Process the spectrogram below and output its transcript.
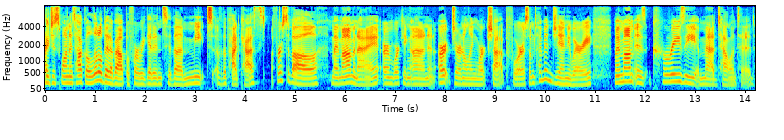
I just want to talk a little bit about before we get into the meat of the podcast. First of all, my mom and I are working on an art journaling workshop for sometime in January. My mom is crazy mad talented.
